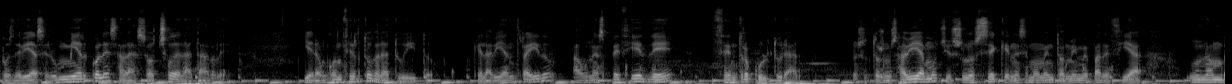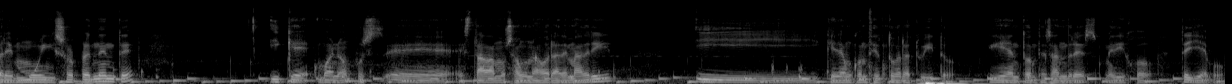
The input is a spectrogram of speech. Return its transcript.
pues debía ser un miércoles a las 8 de la tarde, y era un concierto gratuito, que le habían traído a una especie de centro cultural. Nosotros no sabíamos, yo solo sé que en ese momento a mí me parecía un hombre muy sorprendente y que, bueno, pues eh, estábamos a una hora de Madrid, y que era un concierto gratuito. Y entonces Andrés me dijo, te llevo.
